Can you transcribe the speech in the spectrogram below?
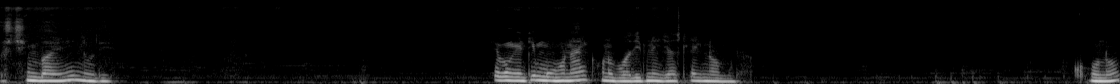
পশ্চিম বাহিনী নদী। এবং এটি মোহনায় কোনো বদ্বীপ নেই জাস্ট লাইক নর্মদা। কোনো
